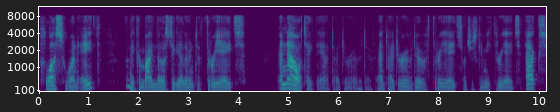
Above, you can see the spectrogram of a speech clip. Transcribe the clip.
plus 1 eighth. Let me combine those together into 3 eighths. And now I'll take the antiderivative. Antiderivative of 3 eighths will just give me 3 eighths x.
